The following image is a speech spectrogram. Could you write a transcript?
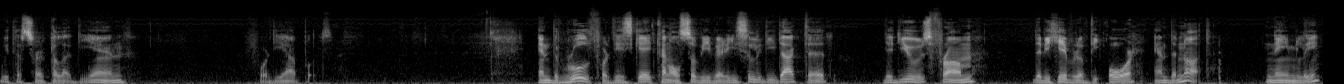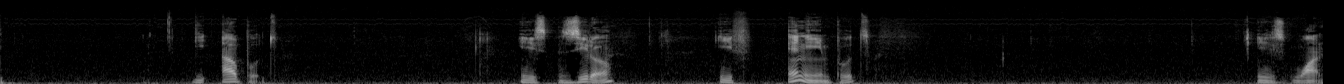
with a circle at the end for the output. And the rule for this gate can also be very easily deducted, deduced from the behavior of the OR and the NOT, namely the output is 0 if any input is 1.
